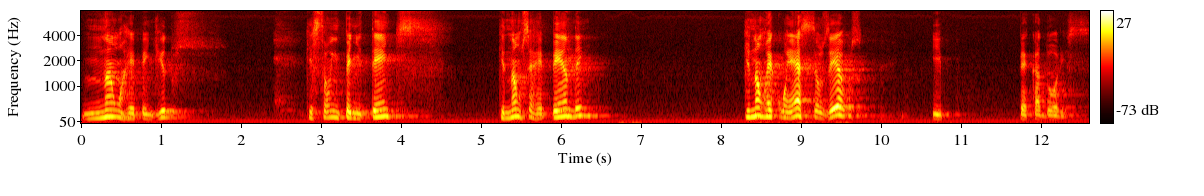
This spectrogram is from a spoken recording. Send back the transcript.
não arrependidos, que são impenitentes, que não se arrependem, que não reconhecem seus erros, e pecadores.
